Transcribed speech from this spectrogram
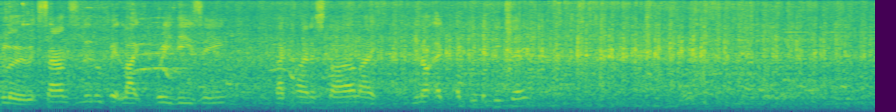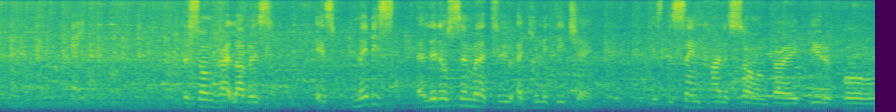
blue. It sounds a little bit like Breathe Easy, that kind of style, like you know A chi mi dice. The song Great Love is, is maybe a little similar to A chi mi dice. It's the same kind of song, very beautiful.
